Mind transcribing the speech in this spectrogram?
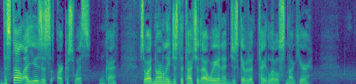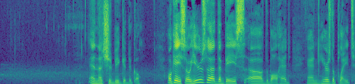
the style I use is Arca Swiss, okay? So I'd normally just attach it that way and I'd just give it a tight little snug here and that should be good to go. Okay, so here's the, the base of the ball head, and here's the plate.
